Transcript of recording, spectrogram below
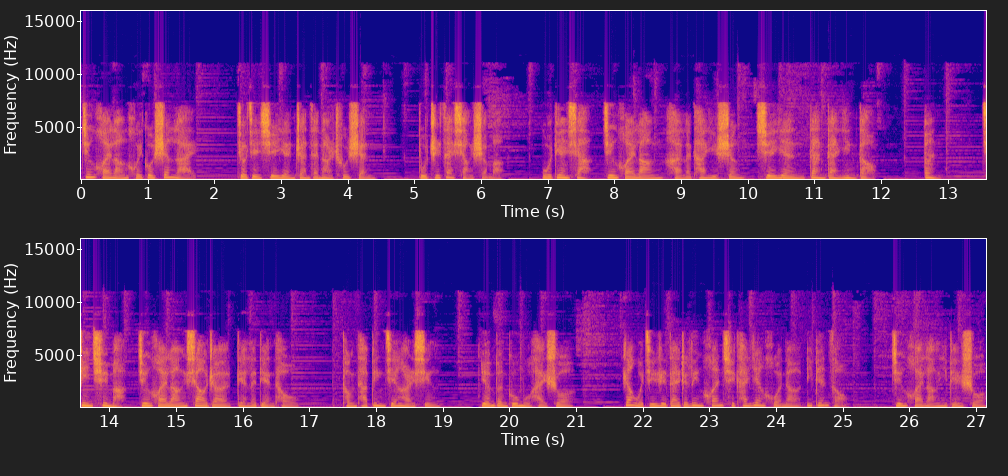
君怀郎回过身来，就见薛燕站在那儿出神，不知在想什么。五殿下。君怀郎喊了他一声，薛燕淡淡应道：“嗯，进去嘛。”君怀郎笑着点了点头，同他并肩而行。原本姑母还说让我今日带着令欢去看焰火呢。一边走，君怀郎一边说：“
